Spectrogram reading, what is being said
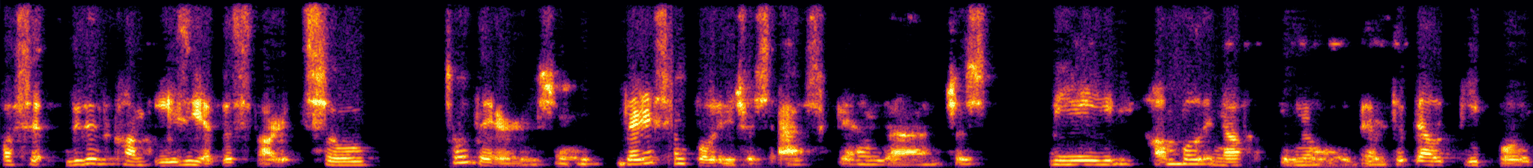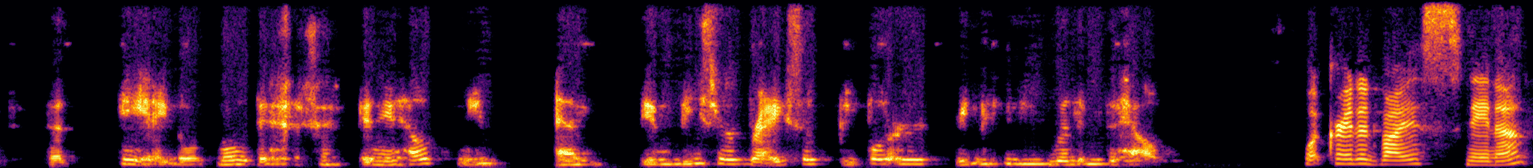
was it didn't come easy at the start. So so there. So very simple. You just ask and uh, just be humble enough to know and to tell people that, hey, I don't know this. Can you help me? And you'll be surprised that people are really willing to help. What great advice, Nina.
